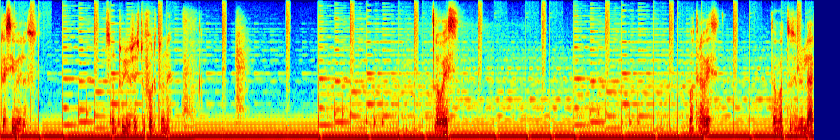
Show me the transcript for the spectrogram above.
recíbelos, son tuyos, es tu fortuna. ¿Lo ves? Otra vez, toma tu celular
